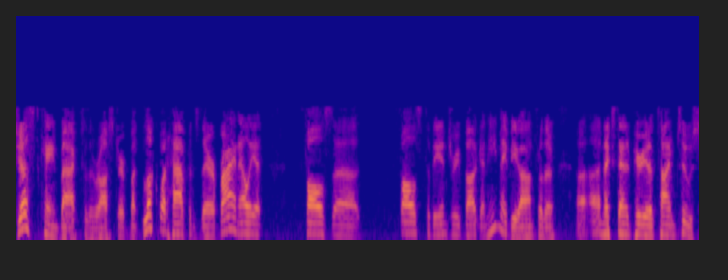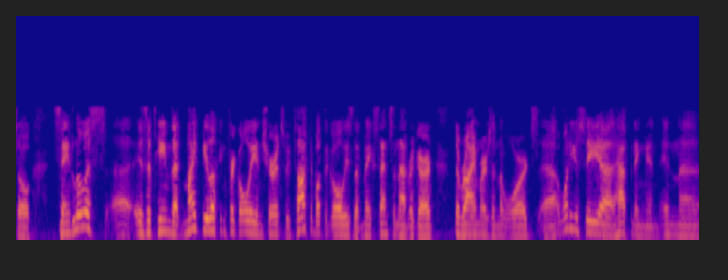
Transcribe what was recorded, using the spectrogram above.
just came back to the roster, but look what happens there. Brian Elliott falls uh, falls to the injury bug, and he may be on for the uh, an extended period of time too. So St. Louis uh, is a team that might be looking for goalie insurance. We've talked about the goalies that make sense in that regard, the Reimers and the Wards. Uh, what do you see uh, happening in in uh,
